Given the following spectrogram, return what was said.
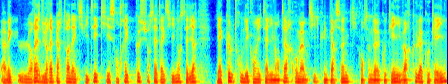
avec le reste du répertoire d'activité qui est centré que sur cette activité. Donc c'est-à-dire il n'y a que le trouble des conduites alimentaires au même titre qu'une personne qui consomme de la cocaïne, il va avoir que la cocaïne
